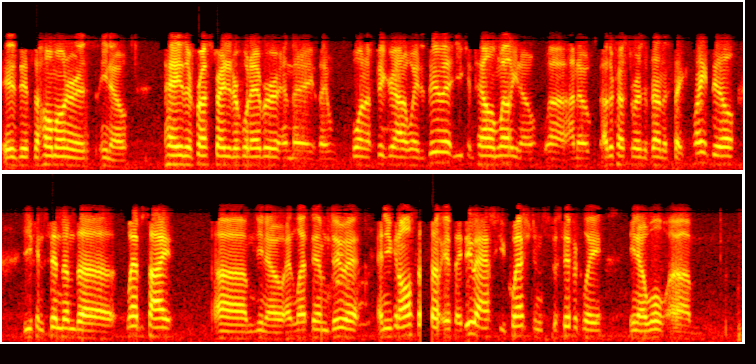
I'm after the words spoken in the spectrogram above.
is if the homeowner is, you know, hey, they're frustrated or whatever, and they they want to figure out a way to do it, you can tell them, well, you know, uh, I know other customers have done the state complaint deal. You can send them the website, um, you know, and let them do it. And you can also, if they do ask you questions specifically, you know, we'll um,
